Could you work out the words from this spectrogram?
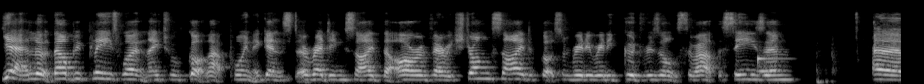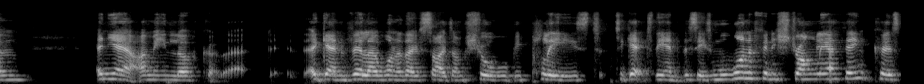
yeah, look, they'll be pleased, won't they, to have got that point against a Reading side that are a very strong side, have got some really, really good results throughout the season. Um, and yeah, I mean, look, again, Villa, one of those sides I'm sure will be pleased to get to the end of the season. We'll want to finish strongly, I think, because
